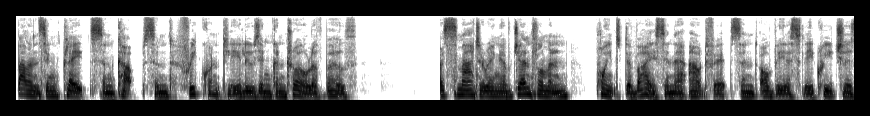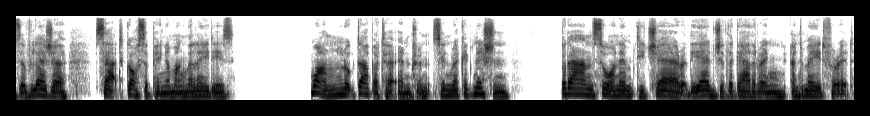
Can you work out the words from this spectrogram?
balancing plates and cups and frequently losing control of both. A smattering of gentlemen, point device in their outfits and obviously creatures of leisure, sat gossiping among the ladies. One looked up at her entrance in recognition, but Anne saw an empty chair at the edge of the gathering and made for it,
